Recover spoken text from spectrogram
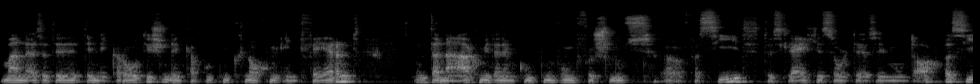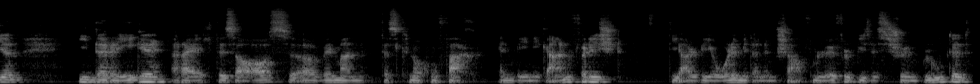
man also den, den nekrotischen, den kaputten Knochen entfernt und danach mit einem guten Wundverschluss äh, versieht. Das gleiche sollte also im Mund auch passieren. In der Regel reicht es aus, äh, wenn man das Knochenfach ein wenig anfrischt, die Alveole mit einem scharfen Löffel, bis es schön blutet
